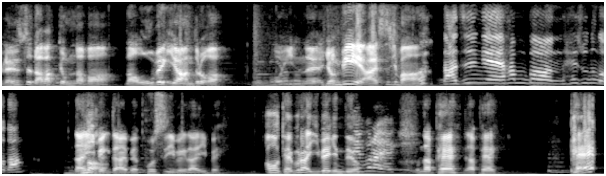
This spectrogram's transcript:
렌스 나밖에 없나봐 나 500 이하 안 들어가 어 있네 연비 아 쓰지마 나중에 한번 해주는 거다. 나 누나. 200 나 200 보스 200 나 200 어 데브라 200인데요. 대브라 여기. 나 100, 나 100. 100?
